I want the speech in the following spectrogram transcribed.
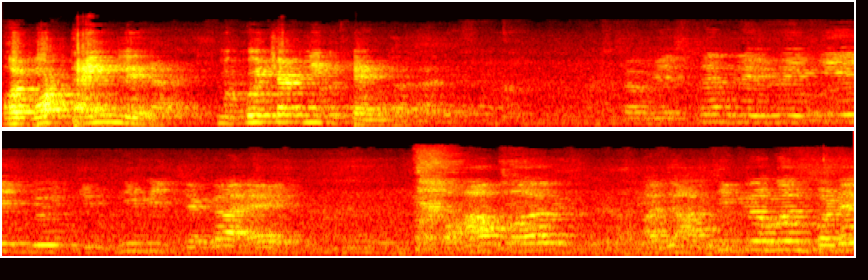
और बहुत टाइम ले रहा है। इसमें कोई शक नहीं टाइम लग रहा वेस्टर्न रेलवे की जो जितनी भी जगह है वहाँ पर आज अतिक्रमण बड़े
